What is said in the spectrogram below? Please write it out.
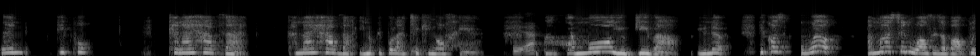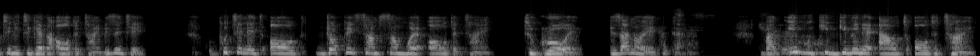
Then people, can I have that? Can I have that? You know, people are taking off you. Yeah. But the more you give out, you know, because well, amassing wealth is about putting it together all the time, isn't it? Putting it all, dropping some somewhere all the time to grow it. Is that not it? But if we keep giving it out all the time,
